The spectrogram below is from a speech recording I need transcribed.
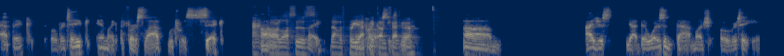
epic overtake in like the first lap, which was sick. And um, Carlos's like that was pretty epic Carlos's, on Checo. Yeah. Um I just yeah, there wasn't that much overtaking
